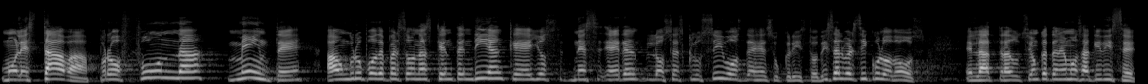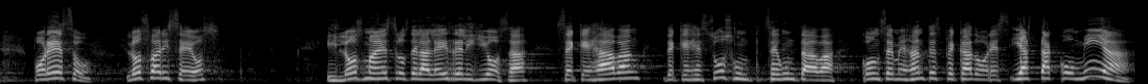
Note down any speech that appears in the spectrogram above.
molestaba profundamente a un grupo de personas que entendían que ellos eran los exclusivos de Jesucristo. Dice el versículo 2, en la traducción que tenemos aquí, dice, por eso los fariseos y los maestros de la ley religiosa se quejaban de que Jesús se juntaba con semejantes pecadores y hasta comía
